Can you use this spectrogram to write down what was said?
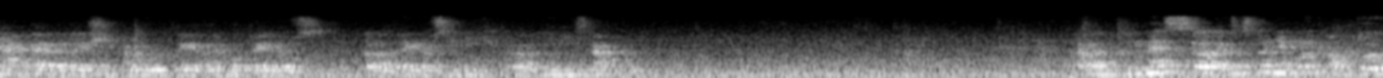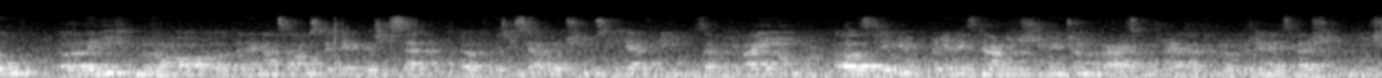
nějaké vedlejší produkty anebo trade-offs, trade-offs jiných, jiných znaků. Dnes existuje několik autorů, není jich mnoho, tedy na celém světě, kteří se, kteří se evoluční psychiatrií zabývají. Zřejmě úplně nejznámějším je John Price, možná je taky, protože nejstarší, když,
